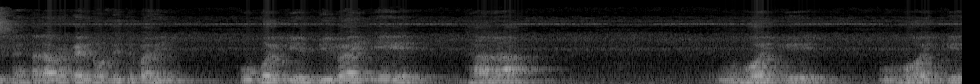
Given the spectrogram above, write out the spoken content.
স্কয়ার তাহলে আমরা এখানে নোট দিতে পারি উভয়কে বি বাই এ দ্বারা উভয়কে উভয়কে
